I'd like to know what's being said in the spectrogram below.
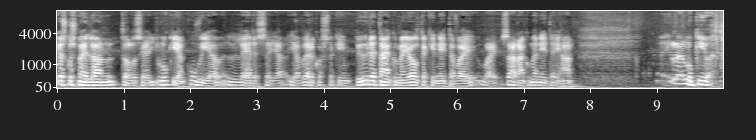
Joskus meillä on tuollaisia lukijan kuvia lehdessä ja, ja verkossakin. Pyydetäänkö me joltakin niitä vai, vai saadaanko me niitä ihan lukijoilta?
